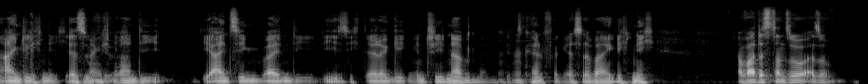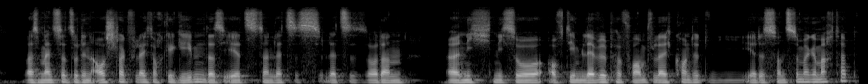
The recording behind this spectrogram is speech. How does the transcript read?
eigentlich nicht. Also Eigentlich wir nicht. waren die, die einzigen beiden, die, die sich da dagegen entschieden haben, wenn ich jetzt keinen vergesse, aber eigentlich nicht. Aber war das dann so, also was meinst du, hat so den Ausschlag vielleicht auch gegeben, dass ihr jetzt dann letztes, letzte Saison dann äh, nicht, nicht so auf dem Level performen vielleicht konntet, wie ihr das sonst immer gemacht habt?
